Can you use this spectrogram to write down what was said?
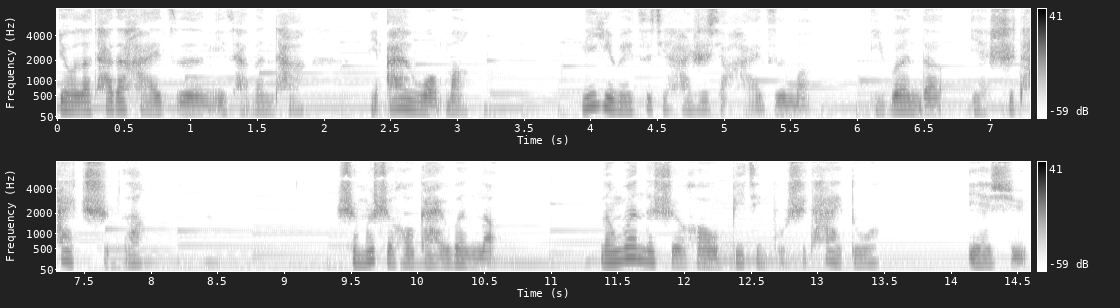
有了他的孩子，你才问他你爱我吗？你以为自己还是小孩子吗？你问的也是太迟了。什么时候该问呢？能问的时候，毕竟不是太多。也许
